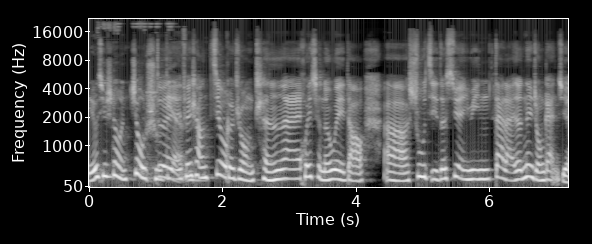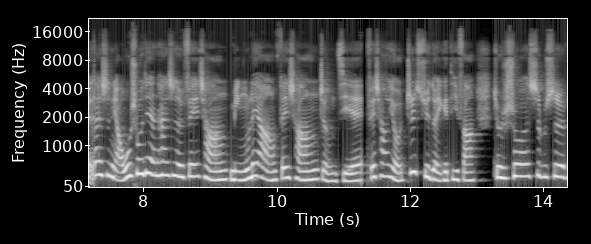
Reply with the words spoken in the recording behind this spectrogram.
尤其是那种旧书店，非常旧，各种尘埃、灰尘的味道，啊，书籍的眩晕带来的那种感觉。但是鸟屋书店它是非常明亮、非常整洁、非常有秩序的一个地方。就是说，是不是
